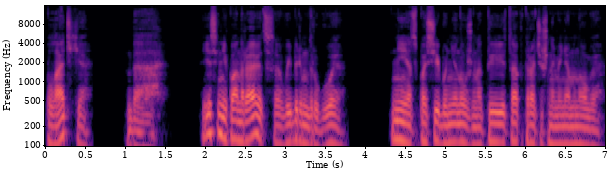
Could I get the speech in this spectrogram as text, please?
«Платье?» «Да. Если не понравится, выберем другое». «Нет, спасибо, не нужно, ты и так тратишь на меня много».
